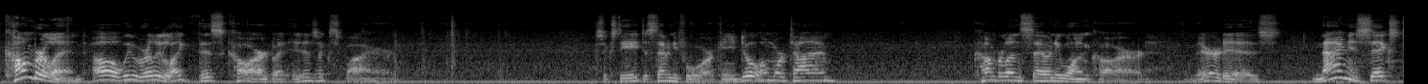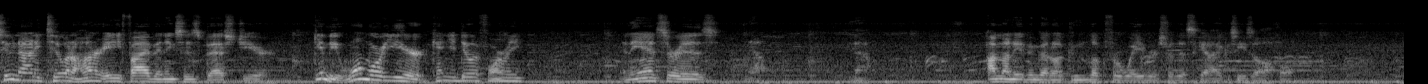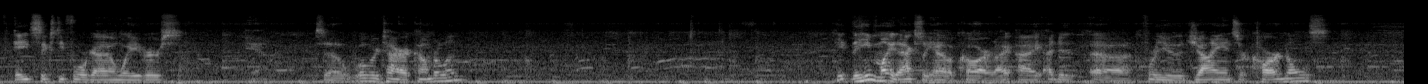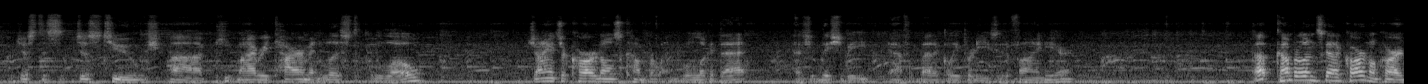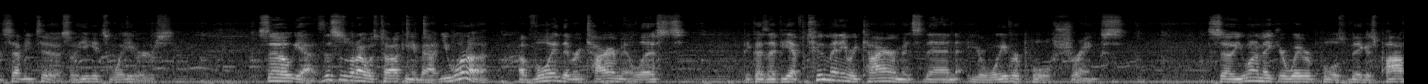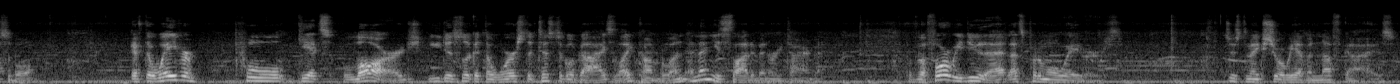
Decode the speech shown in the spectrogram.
Cumberland. Oh, we really like this card, but it is expired. 68 to 74. Can you do it one more time? Cumberland 71 card. There it is. 9 and 6, 292 and 185 innings his best year. Give me one more year. Can you do it for me? And the answer is no. No. I'm not even going to look for waivers for this guy because he's awful. 864 guy on waivers. Yeah. So we'll retire Cumberland. He, he might actually have a card. I, I, I did uh, for you the Giants or Cardinals, just to just to uh, keep my retirement list low. Giants or Cardinals, Cumberland. We'll look at that. that should, they should be alphabetically pretty easy to find here. Oh, Cumberland's got a Cardinal card, 72, so he gets waivers. So yeah, this is what I was talking about. You want to avoid the retirement lists because if you have too many retirements, then your waiver pool shrinks. So you want to make your waiver pool as big as possible. If the waiver pool gets large, you just look at the worst statistical guys like Cumberland, and then you slide them in retirement. But before we do that, let's put them on waivers, just to make sure we have enough guys.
